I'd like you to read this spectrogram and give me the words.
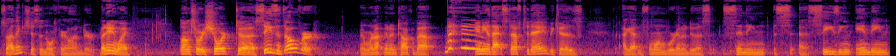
so I think it's just the North Carolina dirt. But anyway, long story short, uh, season's over, and we're not going to talk about Woohoo! any of that stuff today because I got informed we're going to do a sending a, a season ending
